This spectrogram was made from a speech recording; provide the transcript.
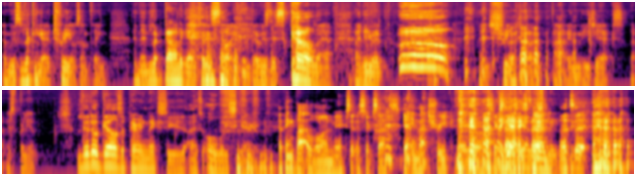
and was looking at a tree or something and then looked down again to his side, and there was this girl there, and he went, oh! and shrieked out, out in EGX. That was brilliant. Little girls appearing next to you is always scary. I think that alone makes it a success. Getting that shriek, there you go. Success yeah, exactly. done. That's it.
